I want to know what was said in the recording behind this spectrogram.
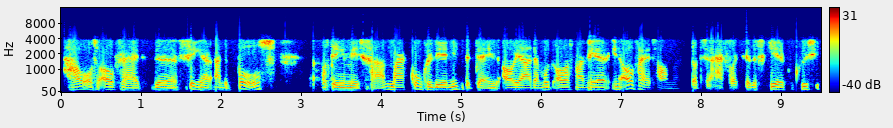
hou als overheid de vinger aan de pols als dingen misgaan, maar concludeer niet meteen, oh ja, dan moet alles maar weer in overheidshanden. Dat is eigenlijk de verkeerde conclusie.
